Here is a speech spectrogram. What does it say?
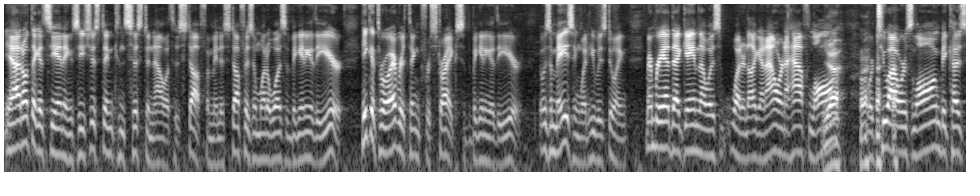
Yeah, I don't think it's the innings. He's just inconsistent now with his stuff. I mean, his stuff isn't what it was at the beginning of the year. He could throw everything for strikes at the beginning of the year. It was amazing what he was doing. Remember, he had that game that was, what, like an hour and a half long yeah. or two hours long? Because,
